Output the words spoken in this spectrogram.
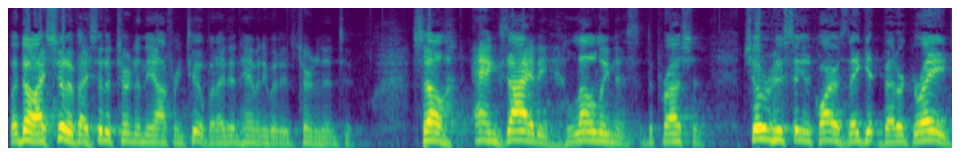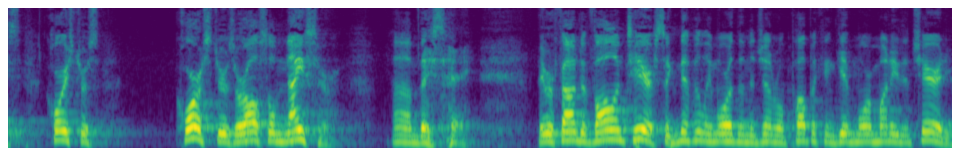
But no, I should have. I should have turned in the offering too, but I didn't have anybody to turn it into. So, anxiety, loneliness, depression. Children who sing in choirs, they get better grades. Choristers, choristers are also nicer um, they say. They were found to volunteer significantly more than the general public and give more money to charity.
